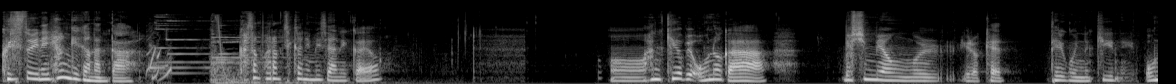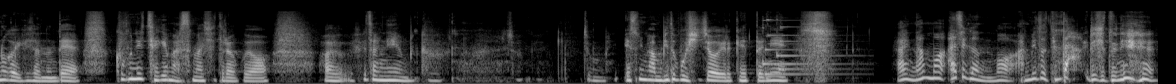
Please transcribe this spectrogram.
그리스도인의 향기가 난다. 가장 바람직한 이미지 아닐까요? 어, 한 기업의 오너가 몇십 명을 이렇게 데리고 있는 기, 오너가 계셨는데 그분이 제게 말씀하시더라고요. 아유, 회장님, 그, 좀, 좀 예수님 한 믿어보시죠. 이렇게 했더니 아니, 난 뭐, 아직은 뭐, 안 믿어도 된다! 이러시더니,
